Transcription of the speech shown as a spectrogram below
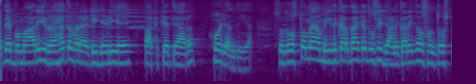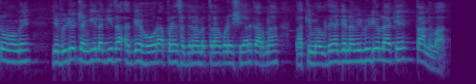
ਅਤੇ ਬਿਮਾਰੀ ਰਹਿਤ ਵੈਰਾਈਟੀ ਜਿਹੜੀ ਹੈ ਪੱਕ ਕੇ ਤਿਆਰ ਹੋ ਜਾਂਦੀ ਆ। ਸੋ ਦੋਸਤੋ, ਮੈਂ ਉਮੀਦ ਕਰਦਾ ਕਿ ਤੁਸੀਂ ਜਾਣਕਾਰੀ ਤੋਂ ਸੰਤੁਸ਼ਟ ਹੋਵੋਗੇ। ਜੇ ਵੀਡੀਓ ਚੰਗੀ ਲੱਗੀ ਤਾਂ ਅੱਗੇ ਹੋਰ ਆਪਣੇ ਸੱਜਣਾ ਮਿੱਤਰਾਂ ਕੋਲੇ ਸ਼ੇਅਰ ਕਰਨਾ। ਬਾਕੀ ਮਿਲਦੇ ਹਾਂ ਅੱਗੇ ਨਵੀਂ ਵੀਡੀਓ ਲੈ ਕੇ। ਧੰਨਵਾਦ।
